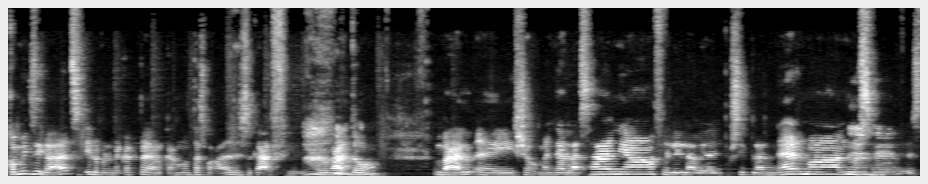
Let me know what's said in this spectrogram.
Còmics i gats, i el primer que et ve al cap moltes vegades és Garfield, el gato. val? Eh, I això, menjant lasanya, fer-li la vida impossible en Nermal, no sé, Mhm, és,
